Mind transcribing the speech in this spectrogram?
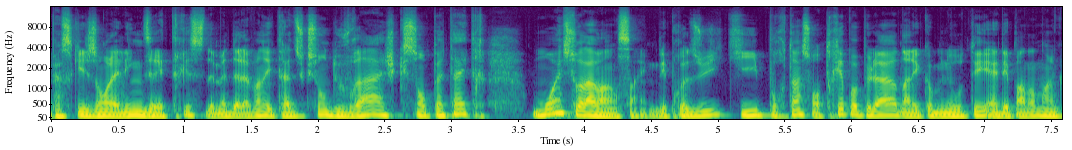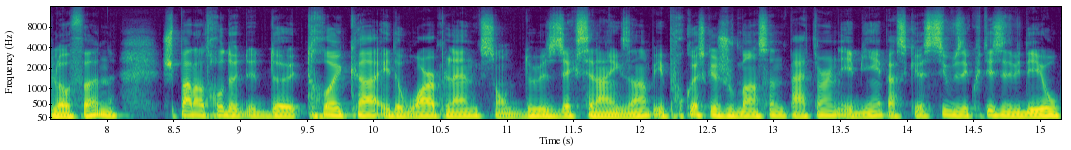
parce qu'ils ont la ligne directrice de mettre de l'avant des traductions d'ouvrages qui sont peut-être moins sur l'avant-scène, des produits qui pourtant sont très populaires dans les communautés indépendantes anglophones. Je parle entre autres de, Troika et de Warplan, qui sont deux excellents exemples. Et pourquoi est-ce que je vous mentionne Pattern? Eh bien, parce que si vous écoutez cette vidéo,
